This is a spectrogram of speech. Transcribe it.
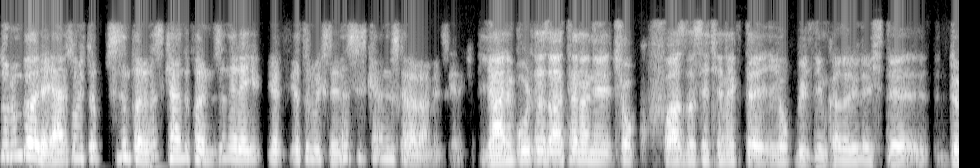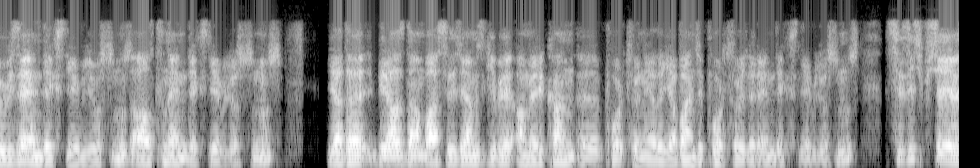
durum böyle. Yani sonuçta sizin paranız, kendi paranızı nereye ya- yatırmak istediğiniz siz kendiniz karar vermeniz gerekiyor. Yani burada zaten hani çok fazla seçenek de yok bildiğim kadarıyla. İşte dövize endeksleyebiliyorsunuz, altına endeksleyebiliyorsunuz. Ya da birazdan bahsedeceğimiz gibi Amerikan e, portföyüne ya da yabancı portföyleri endeksleyebiliyorsunuz. Siz hiçbir şeye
